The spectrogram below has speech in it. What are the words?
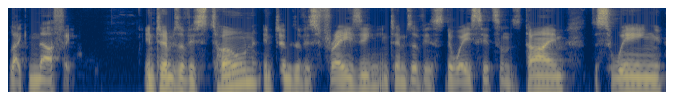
Like nothing. In terms of his tone, in terms of his phrasing, in terms of his the way he sits on the time, the swing,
